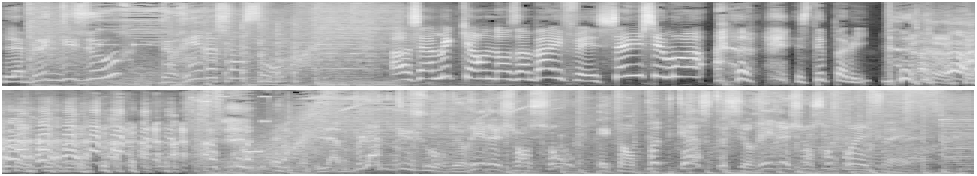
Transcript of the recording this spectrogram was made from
La blague du jour de Rire et Chanson. Alors, c'est un mec qui rentre dans un bar, il fait Salut, c'est moi Et c'était pas lui. La blague du jour de Rire et Chanson est en podcast sur rireetchanson.fr.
